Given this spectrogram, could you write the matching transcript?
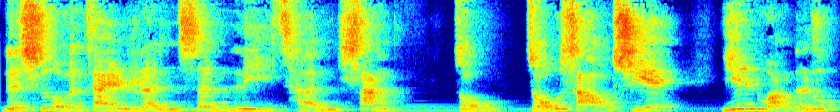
能使我们在人生里程上走走少些冤枉的路。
